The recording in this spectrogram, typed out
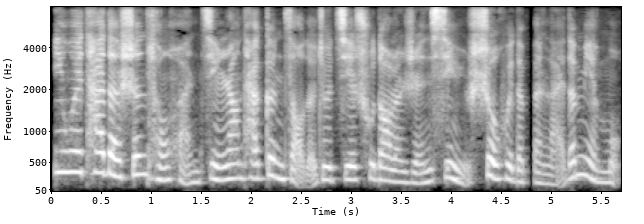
因为他的生存环境让他更早的就接触到了人性与社会的本来的面目。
